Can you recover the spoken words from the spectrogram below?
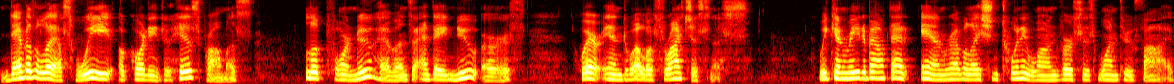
Nevertheless, we, according to his promise, look for new heavens and a new earth, wherein dwelleth righteousness. We can read about that in Revelation 21, verses 1 through 5.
